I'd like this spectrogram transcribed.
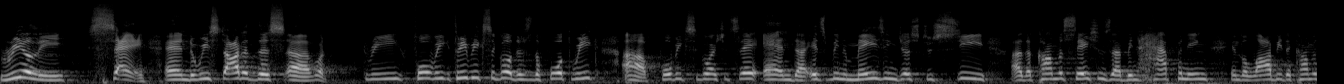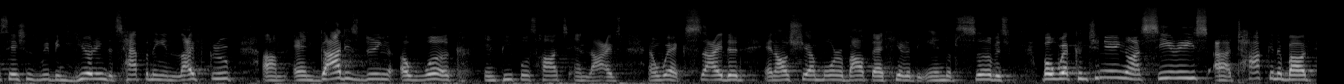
Really Say? And we started this, uh, what, three, four weeks, three weeks ago. This is the fourth week, uh, four weeks ago, I should say. And uh, it's been amazing just to see uh, the conversations that have been happening in the lobby, the conversations we've been hearing that's happening in life group. Um, and God is doing a work in people's hearts and lives. And we're excited. And I'll share more about that here at the end of service. But we're continuing our series uh, talking about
